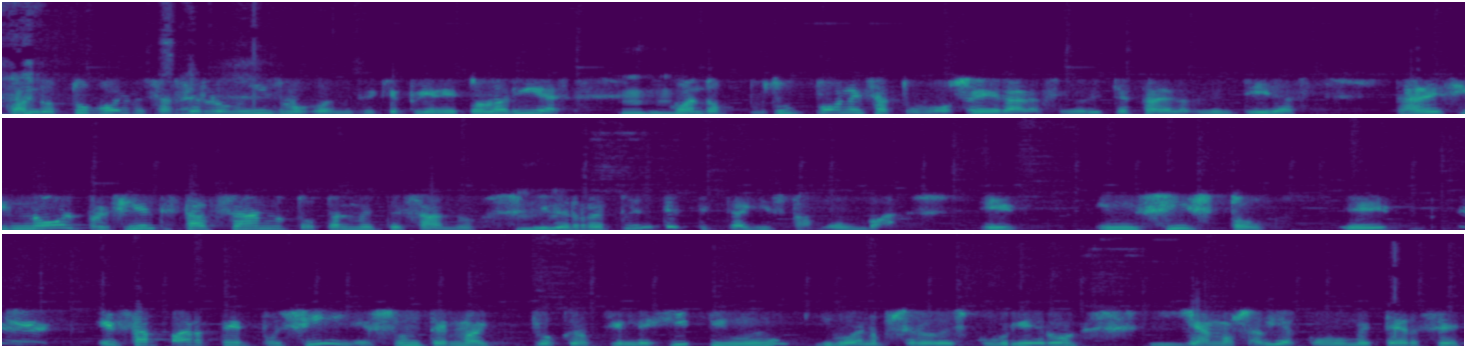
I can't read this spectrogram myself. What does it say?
Cuando tú vuelves a hacer lo mismo con Enrique Peña Nieto, lo harías. Cuando tú pones a tu vocera, la señorita esta de las mentiras, para decir, no, el presidente está sano, totalmente sano, y de repente te cae esta bomba. Eh, insisto, eh, esa parte, pues sí, es un tema yo creo que legítimo, y bueno, pues se lo descubrieron y ya no sabía cómo meterse,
